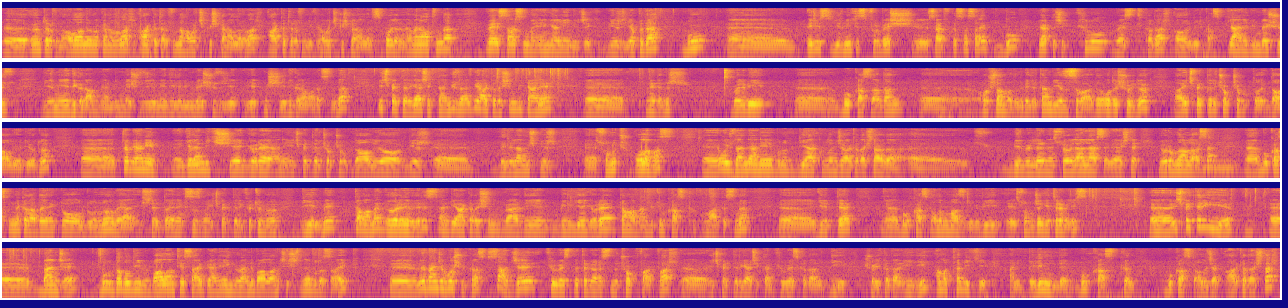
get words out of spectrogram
e, ön tarafında havalandırma kanalı var, arka tarafında hava çıkış kanalları var. Arka tarafındaki hava çıkış kanalları spoilerın hemen altında ve sarsılmayı engelleyebilecek bir yapıda. Bu e, Aegis 2205 e, sertifikasına sahip bu yaklaşık Q-West kadar ağır bir kask. Yani 1527 gram yani 1527 ile 1577 gram arasında. İç petleri gerçekten güzel. Bir arkadaşım bir tane e, ne denir? Böyle bir e, bu kaslardan e, hoşlanmadığını belirten bir yazısı vardı. O da şuydu. "Aa, İç petleri çok çabuk da- dağılıyor diyordu. Ee, tabii hani e, gelen bir kişiye göre hani iç petleri çok çabuk dağılıyor bir e, belirlenmiş bir e, sonuç olamaz. E, o yüzden de hani bunu diğer kullanıcı arkadaşlar da e, birbirlerine söylerlerse veya işte yorumlarlarsa e, bu kaskın ne kadar dayanıklı olduğunu veya işte dayanıksız mı, iç petleri kötü mü, değil mi tamamen öğrenebiliriz. Yani bir arkadaşın verdiği bilgiye göre tamamen bütün kask markasını e, gidip de e, bu kask alınmaz gibi bir e, sonuca getiremeyiz. E, iç petleri iyi e, bence. Bu Double D bir bağlantıya sahip yani en güvenli bağlantı çeşidine bu da sahip. E, ve bence hoş bir kask. Sadece QVEST ile tabii arasında çok fark var. E, iç petleri gerçekten QVEST kadar değil, Shoei kadar iyi değil. Ama tabii ki hani belinde bu kaskın bu kaskı alacak arkadaşlar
